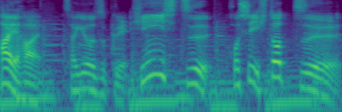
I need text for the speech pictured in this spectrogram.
はいはい。作業机。品質。星1つ。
